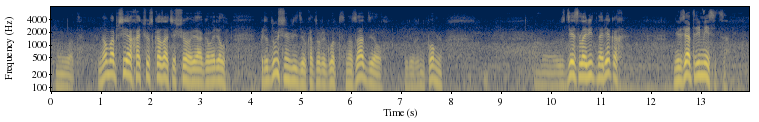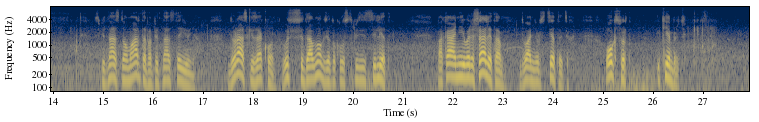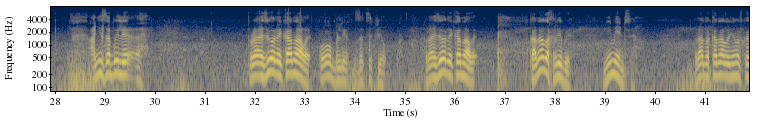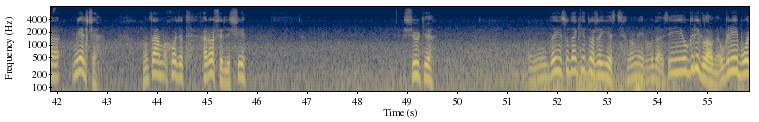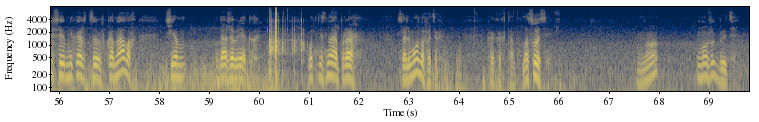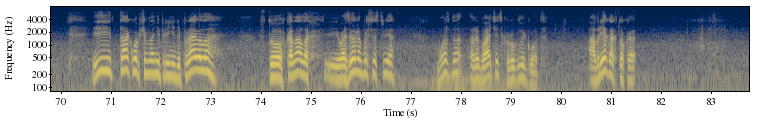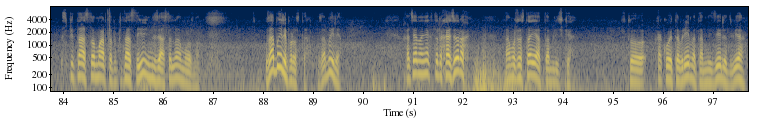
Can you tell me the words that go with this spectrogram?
Вот. Но вообще я хочу сказать еще, я говорил в предыдущем видео, который год назад делал, или уже не помню, э, здесь ловить на реках нельзя три месяца. С 15 марта по 15 июня. Дурацкий закон, вышедший давно, где-то около 150 лет. Пока они его решали, там два университета этих, Оксфорд и Кембридж, они забыли э, про озера и каналы. О, блин, зацепил. Про озера и каналы. В каналах рыбы не меньше. Правда, каналы немножко мельче, но там ходят хорошие лещи, щуки. Да и судаки тоже есть, но мне не попадались. И угри, главное. Угрей больше, мне кажется, в каналах, чем даже в реках. Вот не знаю про сальмонов этих, как их там, лососей. Но может быть. И так, в общем, они приняли правило, что в каналах и в озерах в большинстве можно рыбачить круглый год. А в реках только с 15 марта по 15 июня нельзя, остальное можно. Забыли просто, забыли. Хотя на некоторых озерах там уже стоят таблички, что какое-то время, там неделю, две,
